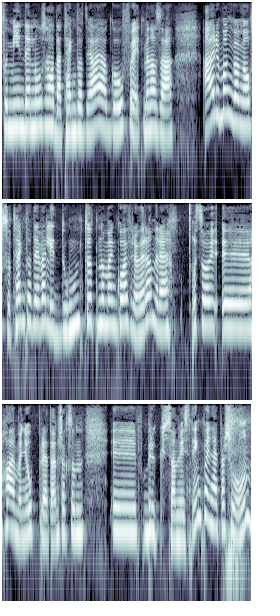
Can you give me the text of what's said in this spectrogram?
for min del nå så hadde jeg tenkt at ja, ja, go for it. Men altså, jeg har jo mange ganger også tenkt at det er veldig dumt at når man går fra hverandre, så uh, har man jo oppretta en slags sånn uh, bruksanvisning på denne personen.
